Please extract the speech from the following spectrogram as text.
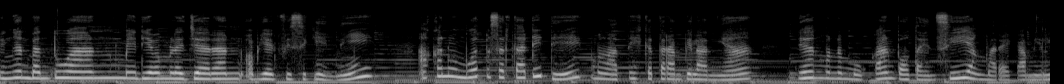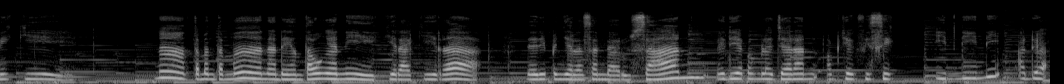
Dengan bantuan media pembelajaran objek fisik ini akan membuat peserta didik melatih keterampilannya dan menemukan potensi yang mereka miliki. Nah, teman-teman, ada yang tahu nggak nih kira-kira dari penjelasan barusan media pembelajaran objek fisik ini nih ada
